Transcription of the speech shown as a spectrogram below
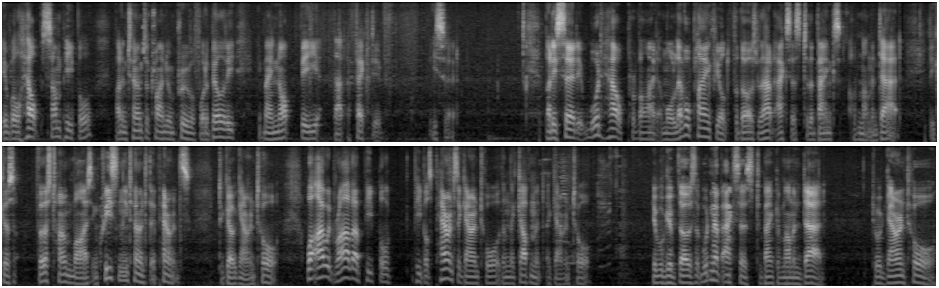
it will help some people, but in terms of trying to improve affordability, it may not be that effective, he said. But he said it would help provide a more level playing field for those without access to the banks of mum and dad, because first home buyers increasingly turn to their parents to go guarantor. Well, I would rather people people's parents are guarantor than the government a guarantor. It will give those that wouldn't have access to Bank of Mum and Dad to a guarantor.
